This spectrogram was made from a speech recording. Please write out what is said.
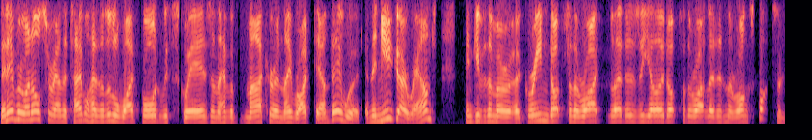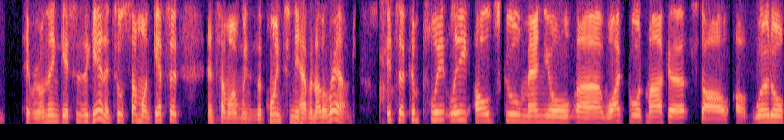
Then everyone else around the table has a little whiteboard with squares and they have a marker and they write down their word. And then you go around and give them a, a green dot for the right letters, a yellow dot for the right letters in the wrong spots. And everyone then guesses again until someone gets it and someone wins the points and you have another round. It's a completely old school manual uh, whiteboard marker style of Wordle.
